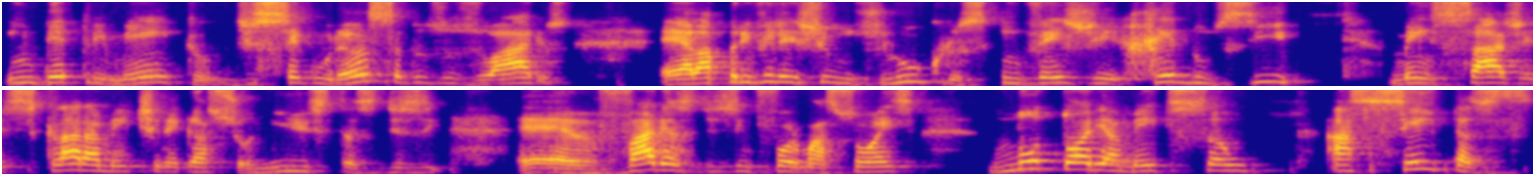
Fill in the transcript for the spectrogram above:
em detrimento de segurança dos usuários, ela privilegia os lucros em vez de reduzir mensagens claramente negacionistas, des, é, várias desinformações notoriamente são aceitas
